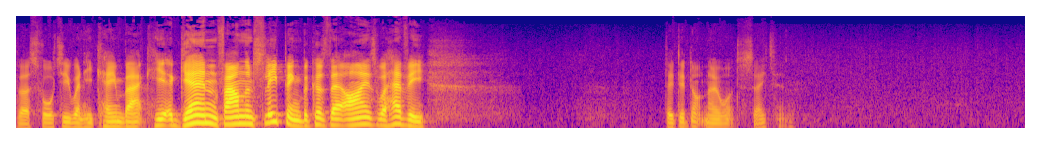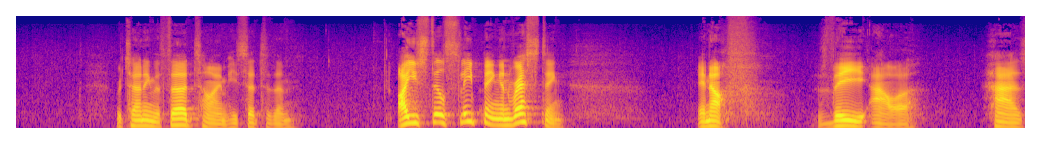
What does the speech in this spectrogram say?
Verse 40 When he came back, he again found them sleeping because their eyes were heavy. They did not know what to say to him. Returning the third time, he said to them, Are you still sleeping and resting? Enough. The hour has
